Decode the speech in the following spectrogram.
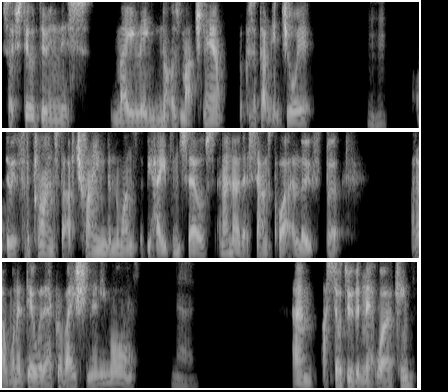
So still doing this mailing, not as much now because I don't enjoy it. Mhm. I do it for the clients that I've trained and the ones that behave themselves. And I know that sounds quite aloof, but I don't want to deal with aggravation anymore. No. Um, I still do the networking,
